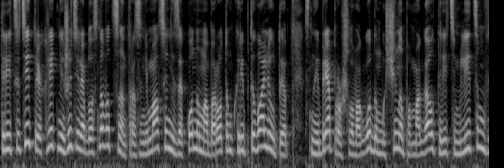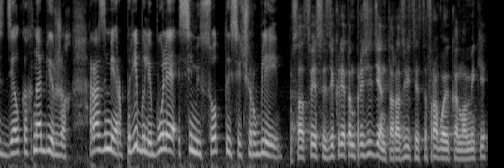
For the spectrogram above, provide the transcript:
33-летний житель областного центра занимался незаконным оборотом криптовалюты. С ноября прошлого года мужчина помогал третьим лицам в сделках на биржах. Размер прибыли более 700 тысяч рублей. В соответствии с декретом президента о развитии цифровой экономики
